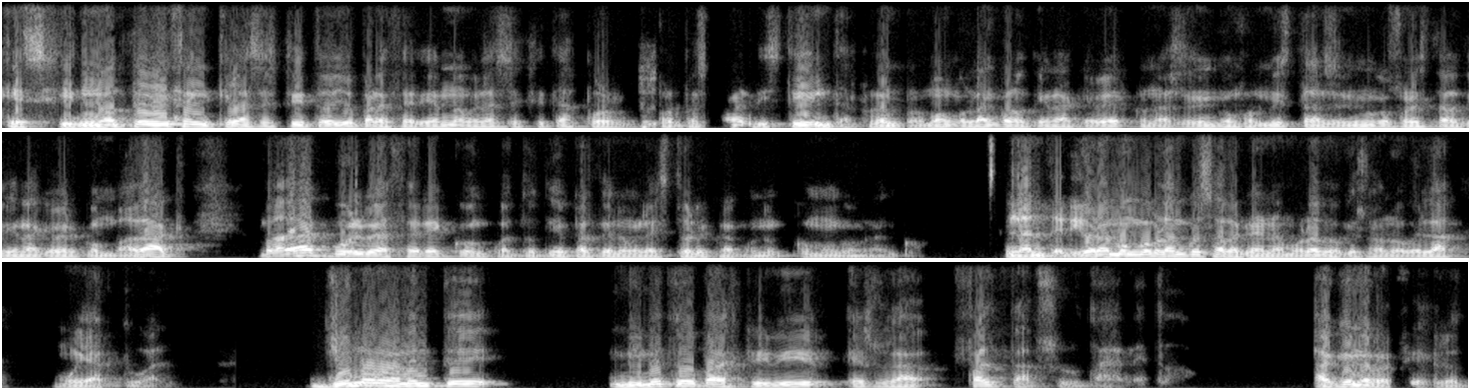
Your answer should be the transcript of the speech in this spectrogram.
que si no te dicen que las he escrito yo, parecerían novelas escritas por, personas distintas. Por ejemplo, Mongo Blanco no tiene nada que ver con Asesino Conformista, Asesino Conformista no tiene nada que ver con Badak. Badak vuelve a hacer eco en cuanto tiene parte de novela histórica con, Mongo Blanco. La anterior a Mongo Blanco es A la que he enamorado, que es una novela muy actual. Yo normalmente, mi método para escribir es la falta absoluta de método. ¿A qué me refiero?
